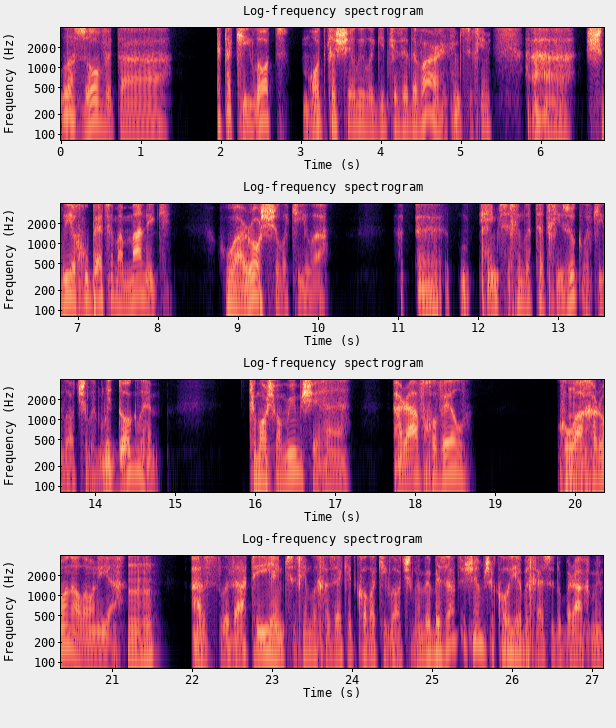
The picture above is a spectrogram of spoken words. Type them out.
לעזוב את, ה, את הקהילות, מאוד קשה לי להגיד כזה דבר. הם צריכים, השליח הוא בעצם המנהיג, הוא הראש של הקהילה. Uh, הם צריכים לתת חיזוק לקהילות שלהם, לדאוג להם. כמו שאומרים שהרב חובל הוא האחרון על האונייה. מהמם. אז לדעתי הם צריכים לחזק את כל הקהילות שלהם, ובעזרת השם שהכל יהיה בחסד וברחמים,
